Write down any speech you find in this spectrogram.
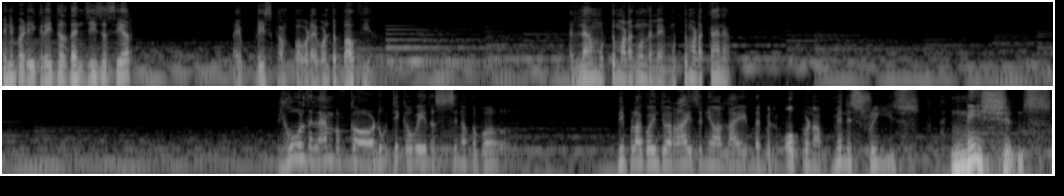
Anybody greater than Jesus here? I please come forward. I want to bow you. എല്ലാം മുട്ടുമടങ്ങുന്നല്ലേ മുട്ടുമടക്കാനാ Behold the Lamb of God who take away the sin of the world. People are going to arise in your life that will open up ministries, nations,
